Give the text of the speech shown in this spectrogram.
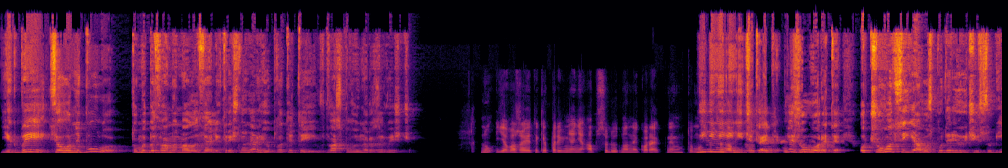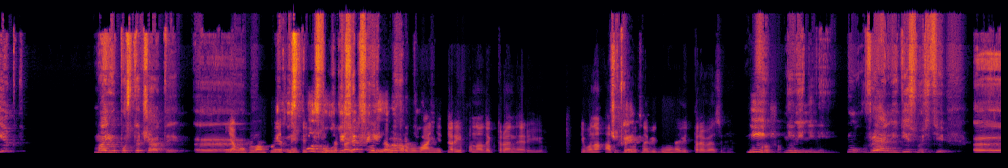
Якби цього не було, то ми б з вами мали за електричну енергію платити в 2,5 рази вище. Ну, я вважаю таке порівняння абсолютно некоректним. Тому Ні, ні, ні, ні, абсолютно чекайте. Ви ж говорите, от чого це я, господарюючий суб'єкт, маю постачати. Е, Я можу вам пояснити, послугу дешевше, ніж історія вона формуванні тарифу на електроенергію. І вона абсолютно відмінна від перевезення. Ні, Прошу. ні, ні, ні, ні. Ну, в реальній дійсності е,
